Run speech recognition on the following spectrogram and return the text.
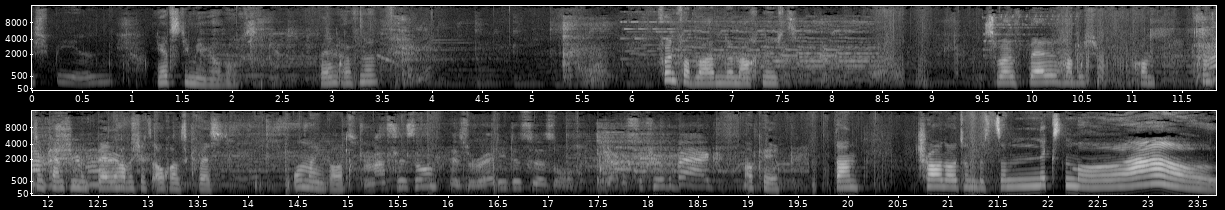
Runde spielen. Jetzt die Megabox. Ben öffnet. Fünf verbleibende macht nichts. Zwölf Bell habe ich bekommen. 15 Kämpfe mit Bell habe ich jetzt auch als Quest. Oh mein Gott. My fizzle is ready to sizzle. Gotta secure the bag. Okay. Dann ciao Leute und bis zum nächsten Mal.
